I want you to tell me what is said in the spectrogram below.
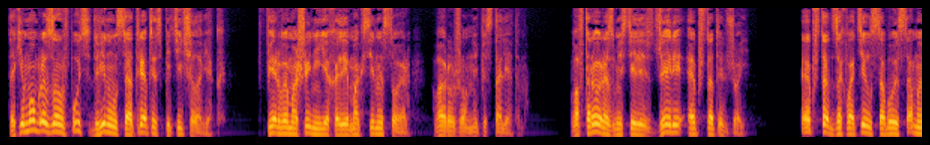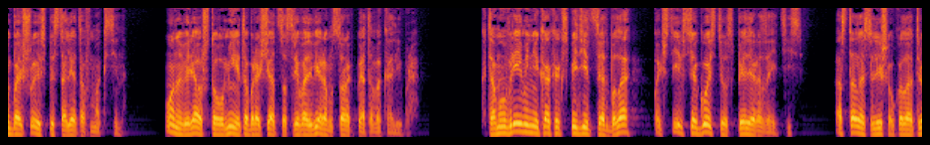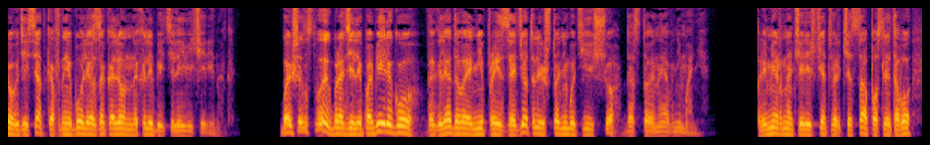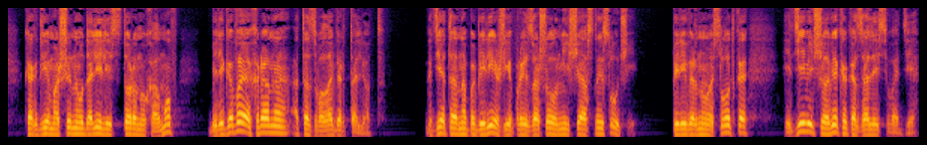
Таким образом, в путь двинулся отряд из пяти человек. В первой машине ехали Максин и Сойер, вооруженный пистолетом. Во второй разместились Джерри, Эпштадт и Джой. Эпштадт захватил с собой самый большой из пистолетов Максин. Он уверял, что умеет обращаться с револьвером 45-го калибра. К тому времени, как экспедиция отбыла, почти все гости успели разойтись. Осталось лишь около трех десятков наиболее закаленных любителей вечеринок. Большинство их бродили по берегу, выглядывая, не произойдет ли что-нибудь еще достойное внимания. Примерно через четверть часа после того, как две машины удалились в сторону холмов, береговая охрана отозвала вертолет. Где-то на побережье произошел несчастный случай. Перевернулась лодка, и девять человек оказались в воде.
